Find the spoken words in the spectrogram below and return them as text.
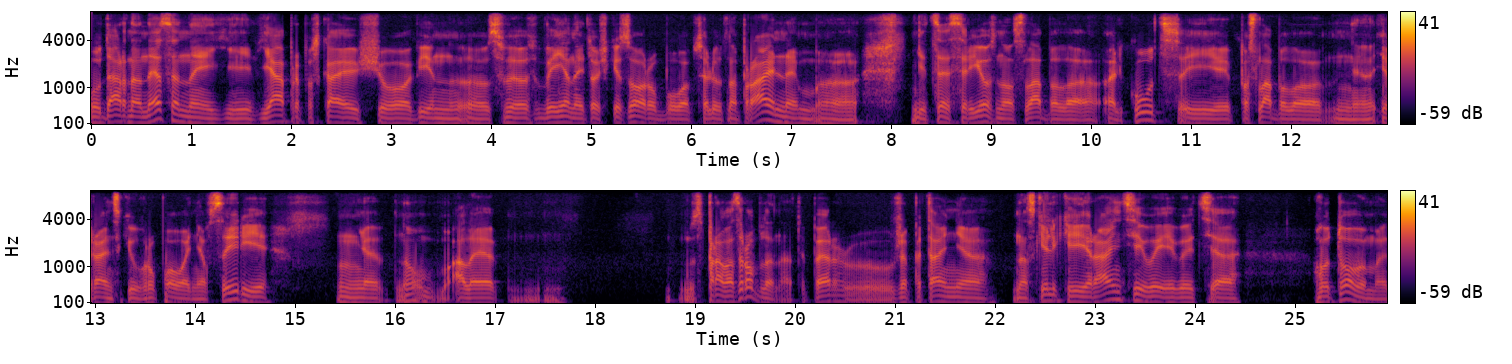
удар нанесений, я припускаю, що він е, з воєнної точки зору був абсолютно правильним, е, і це серйозно ослабило Аль-Куц і послабило іранські угруповання в Сирії. Ну, але справа зроблена. Тепер вже питання, наскільки іранці виявляться готовими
